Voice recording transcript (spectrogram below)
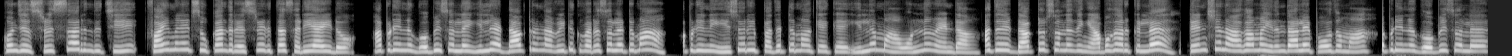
கொஞ்சம் ஸ்ட்ரெஸ்ஸா இருந்துச்சு. ஃபைவ் மினிட்ஸ் உட்கார்ந்து ரெஸ்ட் எடுத்தா சரியாயிடும். அப்படின்னு கோபி சொல்ல இல்ல டாக்டர் நான் வீட்டுக்கு வர சொல்லட்டுமா? அப்படின்னு ஈஸ்வரி பதட்டமா கேட்க இல்லம்மா ஒண்ணும் வேண்டாம். அது டாக்டர் சொன்னது ஞாபகம் இருக்குல்ல? டென்ஷன் ஆகாம இருந்தாலே போதுமா அப்படின்னு கோபி சொல்ல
